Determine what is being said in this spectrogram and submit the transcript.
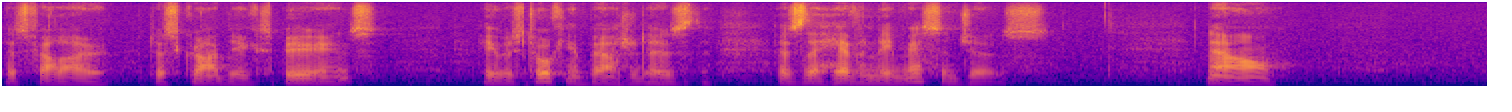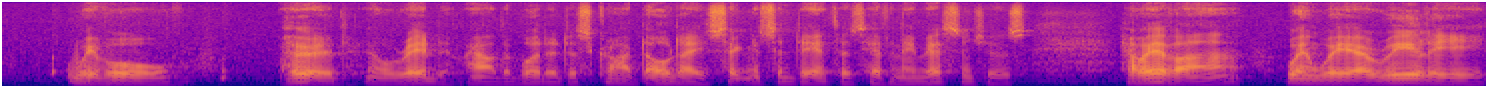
this fellow describe the experience, he was talking about it as the, as the heavenly messengers. Now, we've all heard or read how the Buddha described old age, sickness, and death as heavenly messengers. However, when we are really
